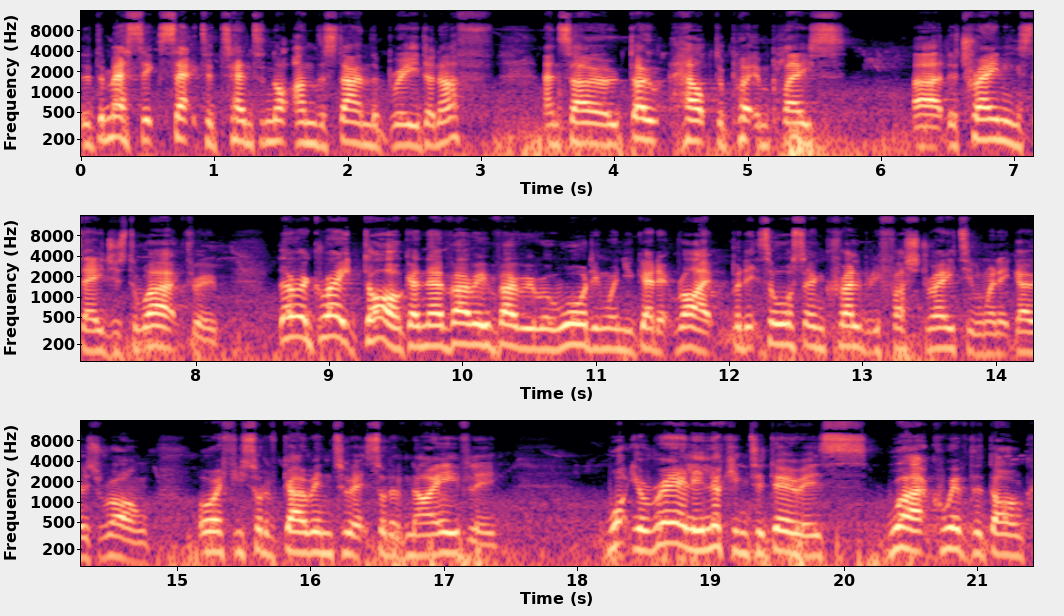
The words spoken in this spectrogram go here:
The domestic sector tend to not understand the breed enough and so don't help to put in place uh, the training stages to work through they're a great dog and they're very, very rewarding when you get it right, but it's also incredibly frustrating when it goes wrong or if you sort of go into it sort of naively. What you're really looking to do is work with the dog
